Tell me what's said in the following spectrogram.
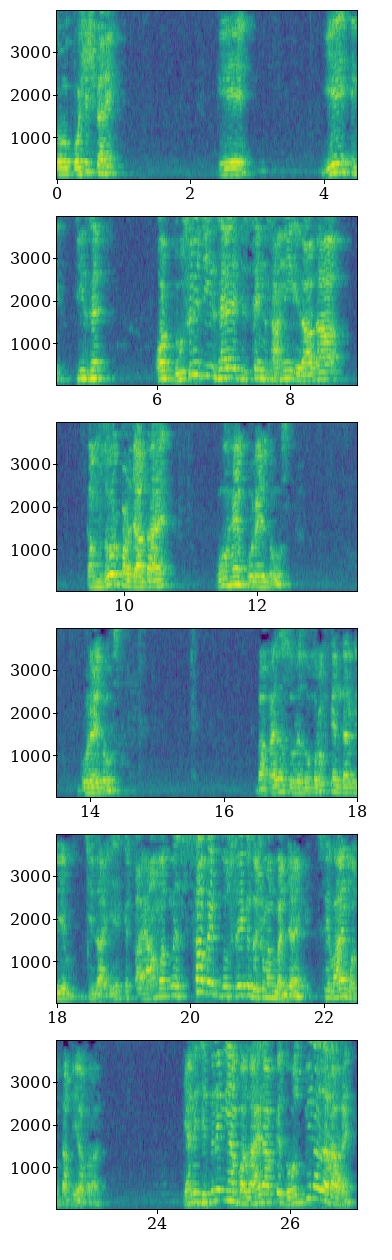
तो कोशिश करें कि ये एक चीज़ है और दूसरी चीज़ है जिससे इंसानी इरादा कमज़ोर पड़ जाता है, वो है बुरे दोस्त। बुरे दोस्त। बाकायदा सूर्य जुखरुफ के अंदर भी ये चीज़ आई है कि कयामत में सब एक दूसरे के दुश्मन बन जाएँगे, सिवाय मुत्तकी अफराद। यानी जितने भी यहाँ बाहिर आपके दोस्त भी नज़र आ रहे हैं,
